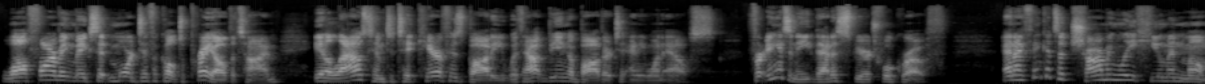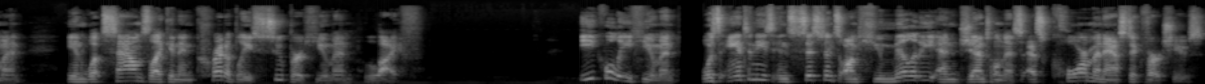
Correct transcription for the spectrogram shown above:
While farming makes it more difficult to pray all the time, it allows him to take care of his body without being a bother to anyone else. For Antony, that is spiritual growth. And I think it's a charmingly human moment in what sounds like an incredibly superhuman life. Equally human was Antony's insistence on humility and gentleness as core monastic virtues.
